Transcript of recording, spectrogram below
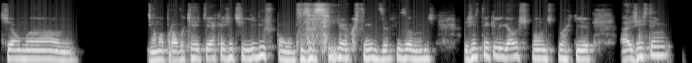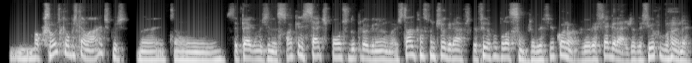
que é uma é uma prova que requer que a gente ligue os pontos, assim, eu costumo dizer para os alunos. A gente tem que ligar os pontos, porque a gente tem uma opção de campos temáticos, né? Então, você pega, imagina, só aqueles sete pontos do programa: Estado de Pensamento Geográfico, Geografia da População, Geografia Econômica, Geografia Agrária, Geografia Urbana,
